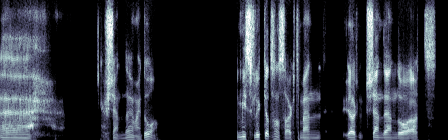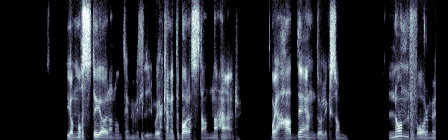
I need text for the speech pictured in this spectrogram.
Eh, hur kände jag mig då? Misslyckad som sagt, men jag kände ändå att jag måste göra någonting med mitt liv och jag kan inte bara stanna här. Och jag hade ändå liksom någon form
